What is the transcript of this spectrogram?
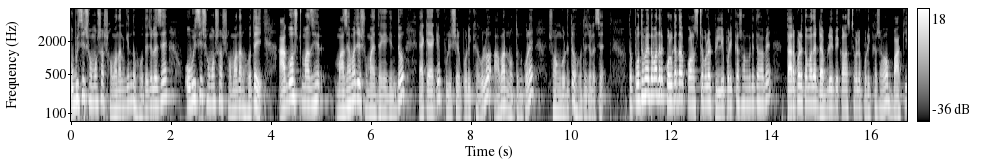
ওবিসি সমস্যার সমাধান কিন্তু হতে চলেছে। ওবিসি সমস্যার সমাধান হতেই আগস্ট মাঝের মাঝামাঝি সময় থেকে কিন্তু একে একে পুলিশের পরীক্ষাগুলো আবার নতুন করে সংগঠিত হতে চলেছে। তো প্রথমে তোমাদের কলকাতা কনস্টেবলের পিলি পরীক্ষা সংগঠিত হবে, তারপরে তোমাদের ডাব্লিউপি কনস্টেবলের পরীক্ষা সহ বাকি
